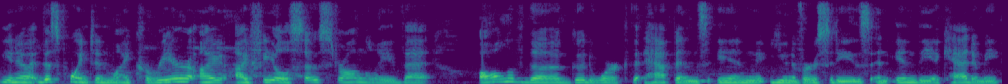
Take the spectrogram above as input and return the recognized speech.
you know, at this point in my career, I, I feel so strongly that all of the good work that happens in universities and in the academy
